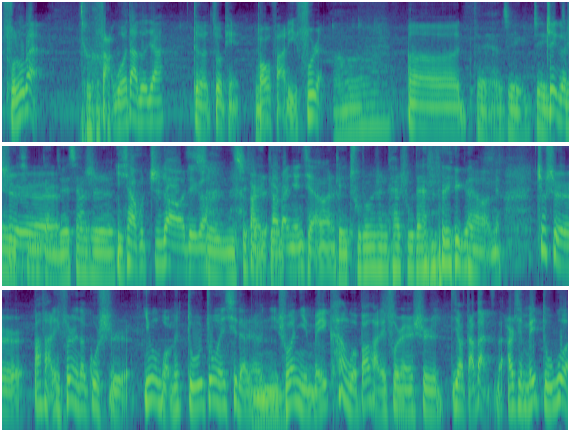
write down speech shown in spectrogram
福楼拜，法国大作家的作品《包法利夫人》。呃，对，这这这个一是听感觉像是一下会知道这个是你是二二百年前了。给初中生开书单的一没个。有没有，就是包法利夫人的故事。因为我们读中文系的人，嗯你说你没看过包法利夫人是要打板子的，而且没读过，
